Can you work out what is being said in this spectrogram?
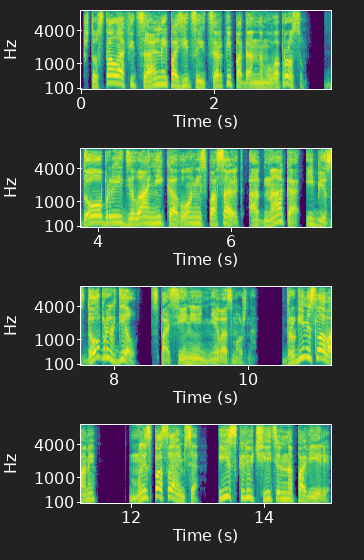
что стало официальной позицией церкви по данному вопросу. Добрые дела никого не спасают, однако и без добрых дел спасение невозможно. Другими словами, мы спасаемся исключительно по вере,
